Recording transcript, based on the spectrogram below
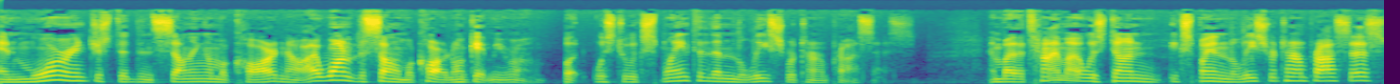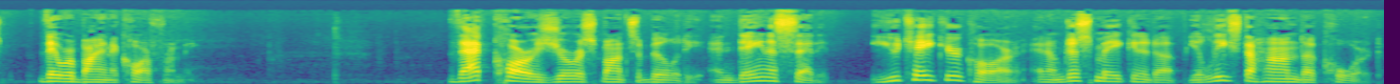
and more interested than selling them a car. Now, I wanted to sell them a car, don't get me wrong, but was to explain to them the lease return process. And by the time I was done explaining the lease return process, they were buying a car from me. That car is your responsibility. And Dana said it. You take your car, and I'm just making it up. You lease a Honda Accord,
